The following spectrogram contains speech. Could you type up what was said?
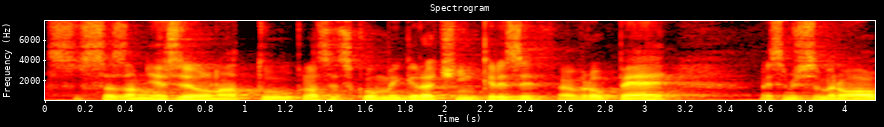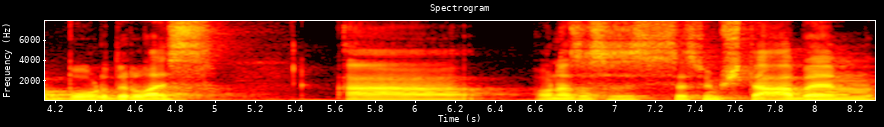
se zaměřil na tu klasickou migrační krizi v Evropě. Myslím, že se jmenoval Borderless. A ona zase se svým štábem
